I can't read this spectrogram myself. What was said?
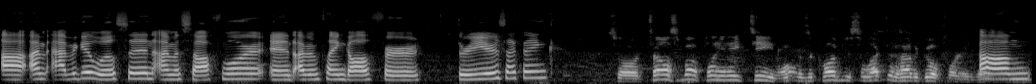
Uh, I'm Abigail Wilson. I'm a sophomore, and I've been playing golf for three years, I think. So tell us about playing 18. What was the club you selected? How to go for it? Um,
